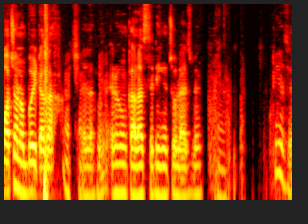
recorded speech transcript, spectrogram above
পঁচানব্বই টাকা। আচ্ছা। দেখুন এরকম কালার সেটিং এ চলে আসবে। ঠিক আছে?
